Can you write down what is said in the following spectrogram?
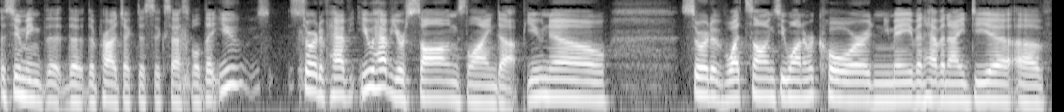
assuming the, the, the project is successful, that you sort of have you have your songs lined up. You know, sort of what songs you want to record, and you may even have an idea of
